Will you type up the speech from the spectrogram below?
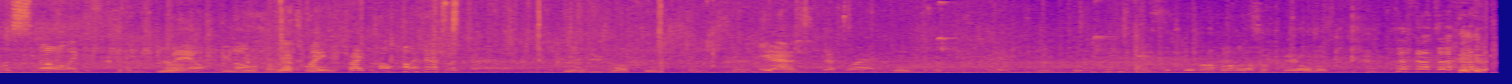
So he doesn't smell like you know? So that's why he tried to come on. Yeah, he's not fit. Yes, that's why. That's a male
